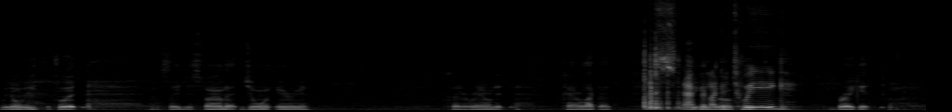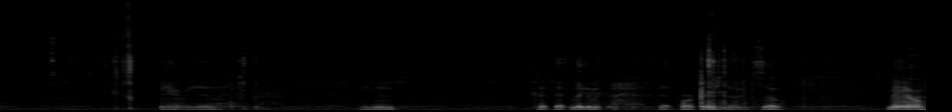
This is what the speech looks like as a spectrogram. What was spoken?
We don't eat the foot. I say just find that joint area, cut around it, kind of like a Snap it like a twig. break it. There we go. And then cut that ligament. That part there's done. So now,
